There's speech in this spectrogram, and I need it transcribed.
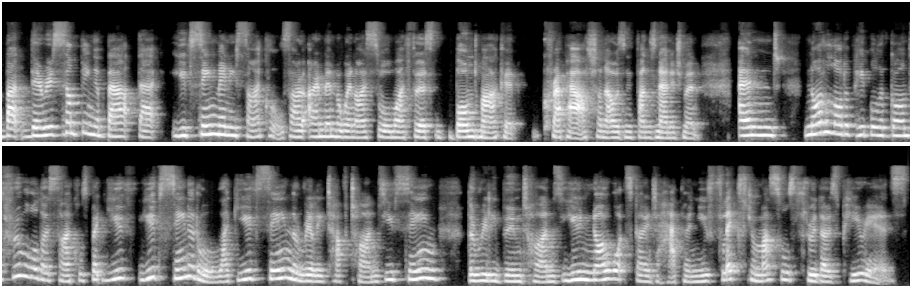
But there is something about that. You've seen many cycles. I, I remember when I saw my first bond market crap out, and I was in funds management, and not a lot of people have gone through all those cycles but you've you've seen it all. Like you've seen the really tough times. You've seen the really boom times. You know what's going to happen. You flexed your muscles through those periods.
